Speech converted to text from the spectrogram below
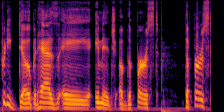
pretty dope. It has a image of the first the first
